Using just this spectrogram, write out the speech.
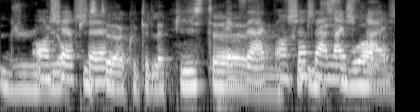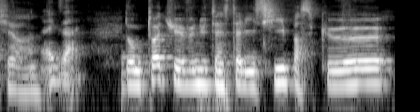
du, On du cherche, euh, à côté de la piste. Exact, on cherche la neige fraîche. exact. Donc toi, tu es venu t'installer ici parce que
